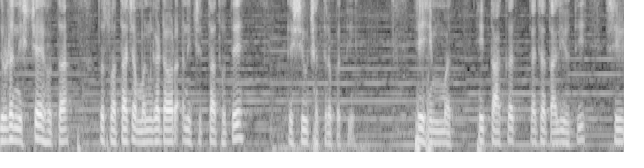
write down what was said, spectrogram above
दृढ निश्चय होता तो स्वतःच्या मनगटावर आणि चित्तात होते ते शिवछत्रपती. हे हिंमत ही ताकद त्याच्यात आली होती शिव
